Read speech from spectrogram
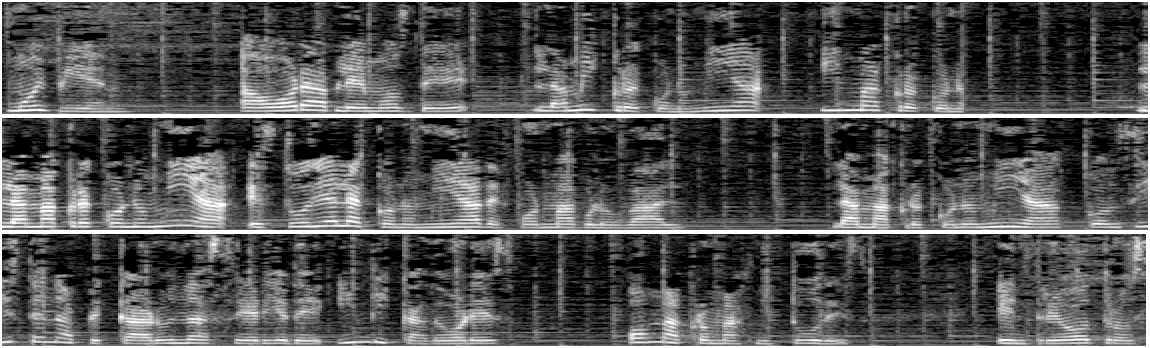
Muy bien, ahora hablemos de la microeconomía y macroeconomía. La macroeconomía estudia la economía de forma global. La macroeconomía consiste en aplicar una serie de indicadores o macromagnitudes, entre otros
